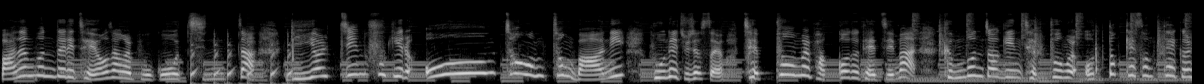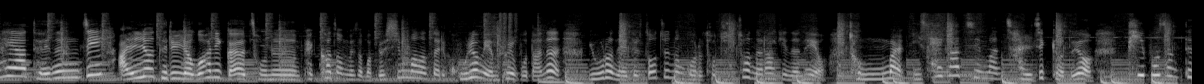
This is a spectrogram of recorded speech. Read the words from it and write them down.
많은 분들이 제 영상을 보고 진짜 real 찐 후기를 엄청 엄청 많이 보내주셨어요. 제품을 바꿔도 되지만 근본적인 제품을 어떻게 선택을 해야 되는지 알려드리려고 하니까요. 저는 백화점에서 막 몇십만 원짜리 고렴 앰플보다는 이런 애들 써주는 거를 더 추천을 하기는 해요. 정말 이 세 가지만 잘 지켜도요. 피부 상태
